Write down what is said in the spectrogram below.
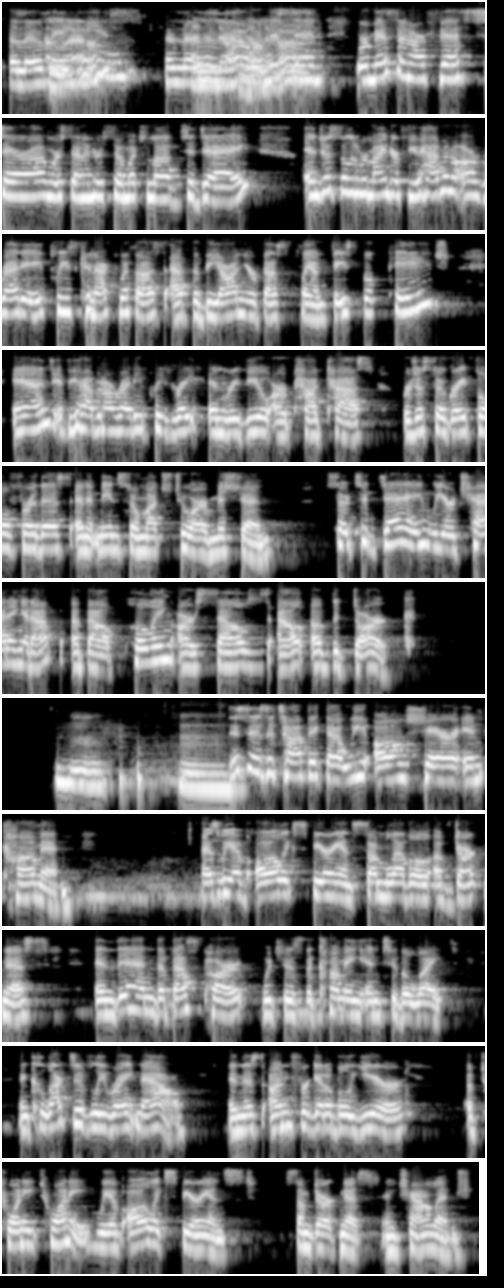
Hello, ladies. Hello, hello. hello. We're missing we're missing our fifth, Sarah, and we're sending her so much love today. And just a little reminder, if you haven't already, please connect with us at the Beyond Your Best Plan Facebook page. And if you haven't already, please rate and review our podcast. We're just so grateful for this, and it means so much to our mission. So today we are chatting it up about pulling ourselves out of the dark. Mm-hmm. Mm. This is a topic that we all share in common, as we have all experienced some level of darkness. And then the best part, which is the coming into the light. And collectively, right now, in this unforgettable year of 2020, we have all experienced some darkness and challenge.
